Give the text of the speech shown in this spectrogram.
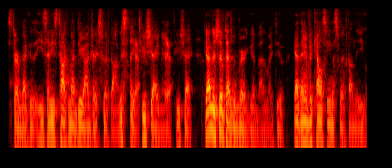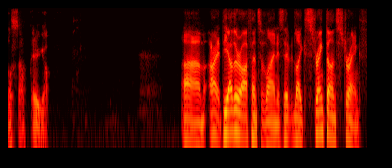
Sternbeck, he said he's talking about DeAndre Swift, obviously. Yeah. Touche, man. Yeah. Touche. DeAndre Swift has been very good, by the way, too. Yeah, they have a Kelce and a Swift on the Eagles. So there you go. Um, all right. The other offensive line is it like strength on strength.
